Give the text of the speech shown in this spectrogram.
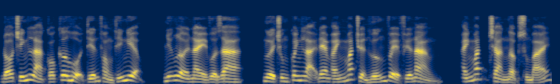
đó chính là có cơ hội tiến phòng thí nghiệm, những lời này vừa ra, người chung quanh lại đem ánh mắt chuyển hướng về phía nàng, ánh mắt tràn ngập sùng bái.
